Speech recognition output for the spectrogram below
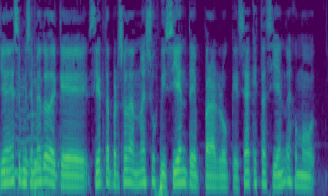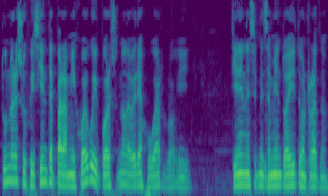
Tienen ese pensamiento de que cierta persona no es suficiente para lo que sea que está haciendo. Es como, tú no eres suficiente para mi juego y por eso no deberías jugarlo. Y tienen ese pensamiento ahí todo el rato.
